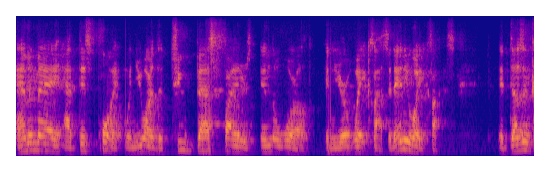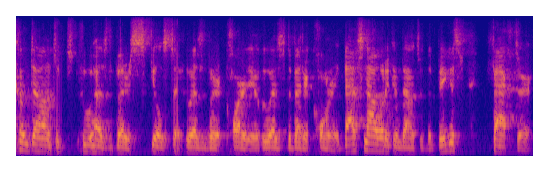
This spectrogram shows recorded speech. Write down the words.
MMA at this point, when you are the two best fighters in the world in your weight class, at any weight class, it doesn't come down to who has the better skill set, who has the better cardio, who has the better corner. That's not what it comes down to. The biggest factor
